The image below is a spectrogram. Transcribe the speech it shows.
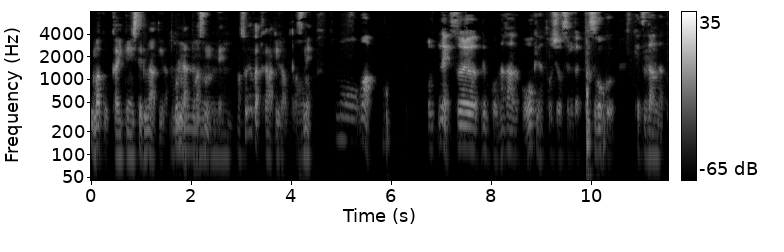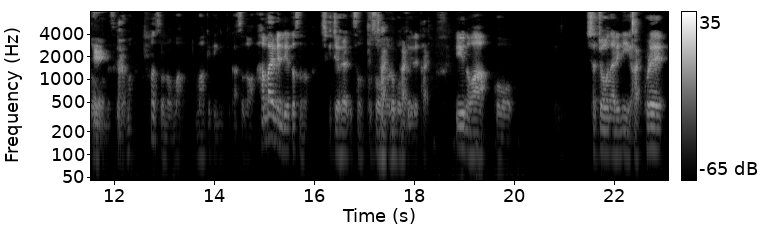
うまく回転してるなというようなところになってますので、まあ、それは良かったかなというふうに思ってますね。その、まあ、ね、それ、でもこう、なかなかこう大きな投資をするときすごく決断だと思うんですけど、えー、まあ、まずその、まあ、マーケティングっていうか、その、販売面で言うと、その、敷地を開いて、その塗装のロボットを入れたとい。うのは、こう、社長なりに、はい、これ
